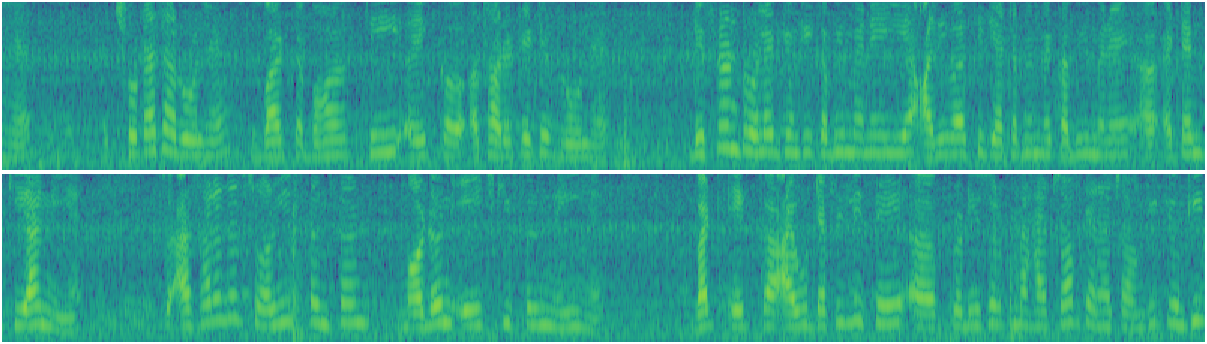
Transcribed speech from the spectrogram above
है छोटा सा रोल है बट बहुत ही एक अथॉरिटेटिव रोल है। डिफरेंट रोल है क्योंकि कभी मैंने ये आदिवासी गेटअप में मैं कभी मैंने अटेम्प्ट किया नहीं है। So as far as the story is concern modern age की फ़िल्म नहीं है। बट एक आई वुड डेफिनेटली से प्रोड्यूसर को मैं हैट्स ऑफ़ कहना चाहूँगी क्योंकि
